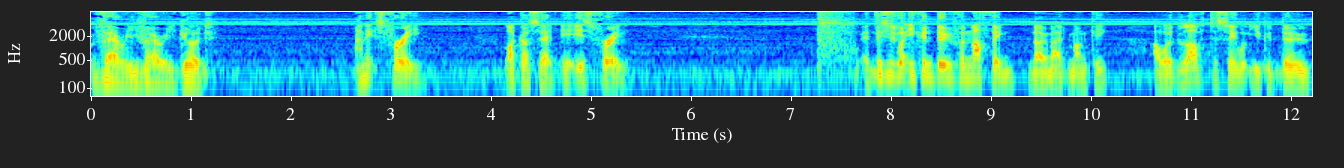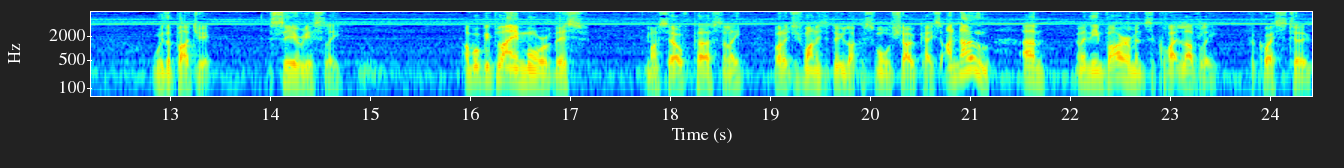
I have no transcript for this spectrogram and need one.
very, very good. And it's free. Like I said, it is free. If this is what you can do for nothing, Nomad Monkey, I would love to see what you could do with a budget. Seriously. I will be playing more of this myself personally, but I just wanted to do like a small showcase. I know, um, I mean, the environments are quite lovely for Quest 2.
